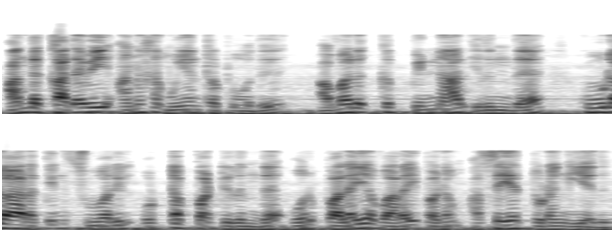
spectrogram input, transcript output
அந்த கதவை அணுக முயன்ற போது அவளுக்கு பின்னால் இருந்த கூடாரத்தின் சுவரில் ஒட்டப்பட்டிருந்த ஒரு பழைய வரைபடம் அசையத் தொடங்கியது.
